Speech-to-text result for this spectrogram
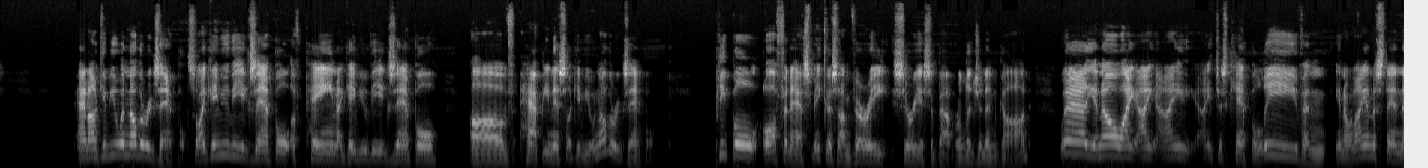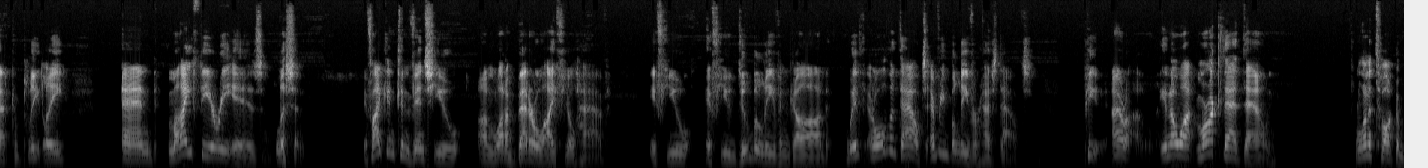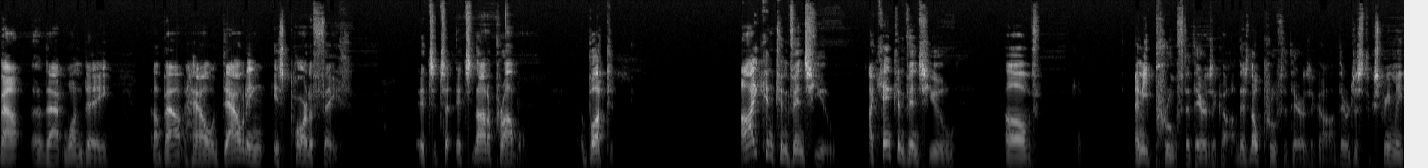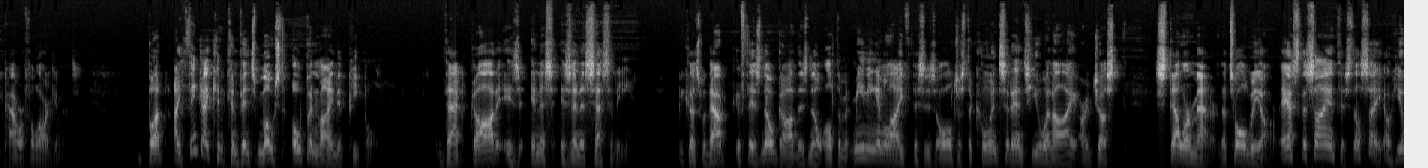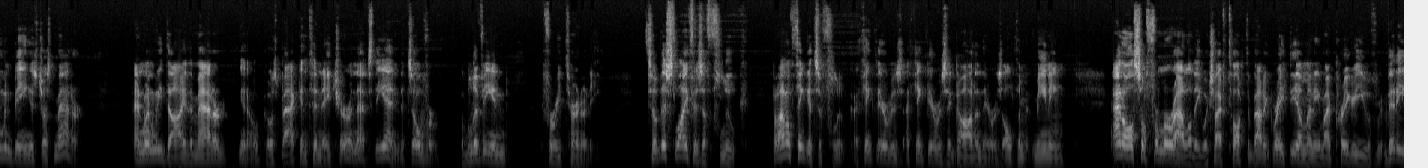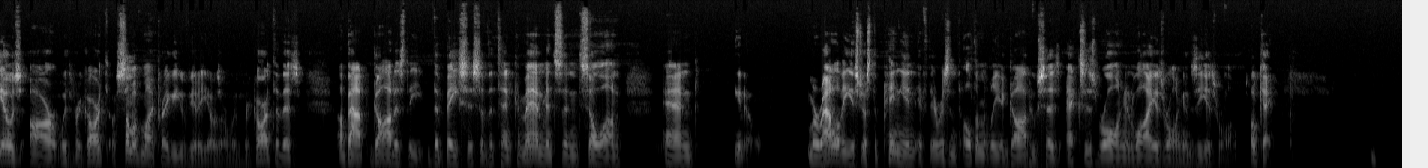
And I'll give you another example. So I gave you the example of pain. I gave you the example of happiness. I'll give you another example. People often ask me, because I'm very serious about religion and God, well, you know, I, I, I, I just can't believe, and, you know, and I understand that completely. And my theory is listen, if I can convince you on what a better life you'll have, if you if you do believe in God with all the doubts, every believer has doubts. You know what? Mark that down. I want to talk about uh, that one day about how doubting is part of faith. It's it's, a, it's not a problem, but I can convince you. I can't convince you of any proof that there is a God. There's no proof that there is a God. They're just extremely powerful arguments. But I think I can convince most open-minded people that God is in a, is a necessity because without if there's no god there's no ultimate meaning in life this is all just a coincidence you and i are just stellar matter. That's all we are. Ask the scientists. They'll say oh human being is just matter. And when we die the matter you know goes back into nature and that's the end. It's over. Oblivion for eternity. So this life is a fluke but i don't think it's a fluke. I think there was i think there was a god and there was ultimate meaning. And also for morality, which I've talked about a great deal. Many of my PragerU videos are with regard to, or some of my PragerU videos are with regard to this, about God as the, the basis of the Ten Commandments and so on. And, you know, morality is just opinion if there isn't ultimately a God who says X is wrong and Y is wrong and Z is wrong. Okay.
